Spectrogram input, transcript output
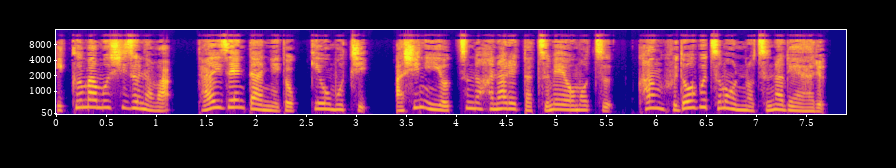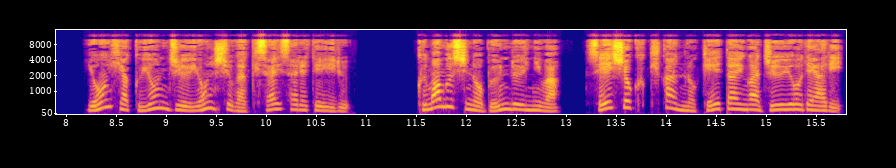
イクマムシズナは、体前端に突起を持ち、足に4つの離れた爪を持つ、肝不動物門の綱である。444種が記載されている。クマムシの分類には、生殖器官の形態が重要であり、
